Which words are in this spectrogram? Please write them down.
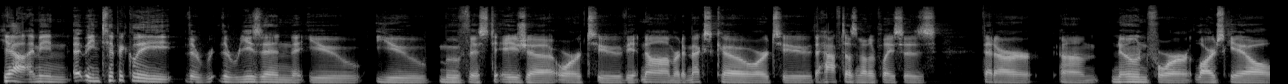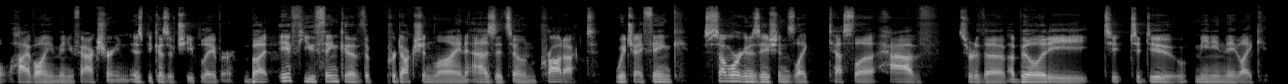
Yeah, I mean, I mean, typically the the reason that you you move this to Asia or to Vietnam or to Mexico or to the half dozen other places that are um, known for large scale, high volume manufacturing is because of cheap labor. But if you think of the production line as its own product, which I think some organizations like Tesla have sort of the ability to, to do meaning they like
